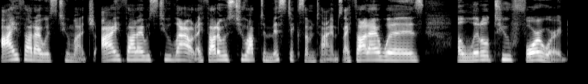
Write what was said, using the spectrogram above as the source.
I thought I was too much. I thought I was too loud. I thought I was too optimistic sometimes. I thought I was a little too forward.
